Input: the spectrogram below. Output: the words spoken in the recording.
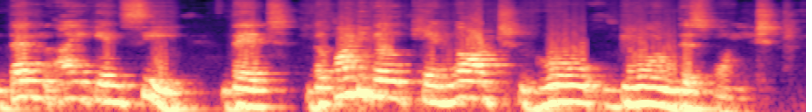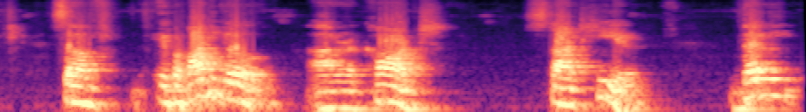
then I can see that the particle cannot go beyond this point. So if a particle or a card start here, then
